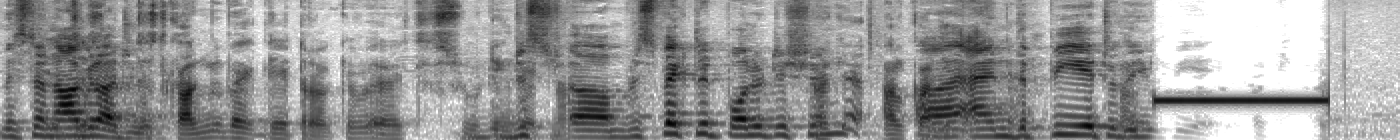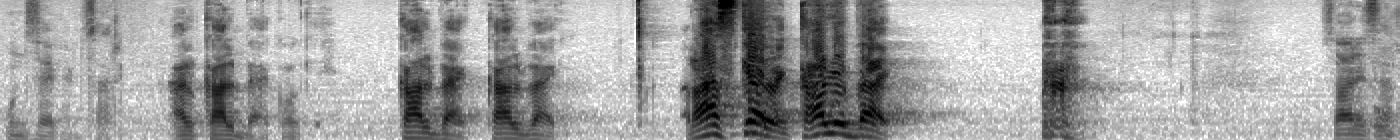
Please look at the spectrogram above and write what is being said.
Mr. Nagaraju, Just call me back later, okay? We're just shooting dis- right um, respected politician Okay, I'll call uh, and the PA to the UPA. One second, sorry. I'll call back, okay? Call back, call back. Rascal, call you back. sorry, sir.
